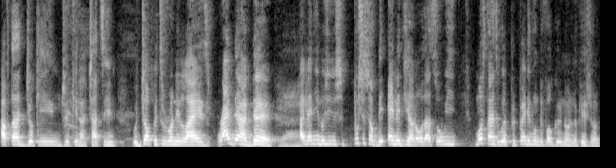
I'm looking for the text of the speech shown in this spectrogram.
after joking, drinking, and chatting, we jump into running lines right there and then. Right. And then you know, she pushes up the energy and all that. So we most times we're prepared even before going on location.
